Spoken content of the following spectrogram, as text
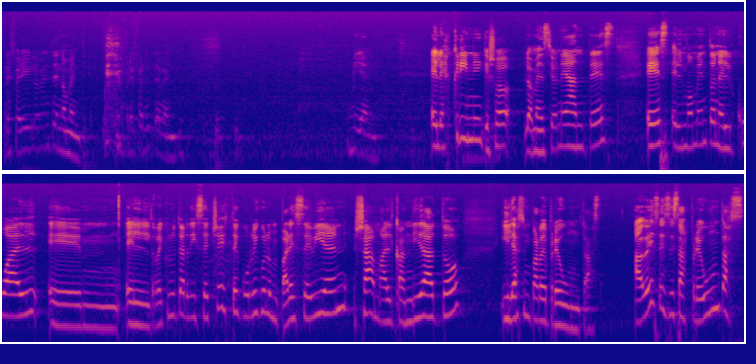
preferiblemente no mentir, preferentemente. Bien. El screening, que yo lo mencioné antes, es el momento en el cual eh, el recruiter dice, che, este currículum me parece bien, llama al candidato y le hace un par de preguntas. A veces esas preguntas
